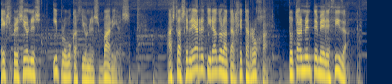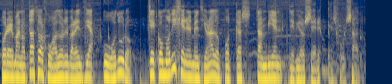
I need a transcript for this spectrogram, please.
expresiones y provocaciones varias. Hasta se le ha retirado la tarjeta roja, totalmente merecida por el manotazo al jugador de Valencia Hugo Duro, que como dije en el mencionado podcast también debió ser expulsado.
